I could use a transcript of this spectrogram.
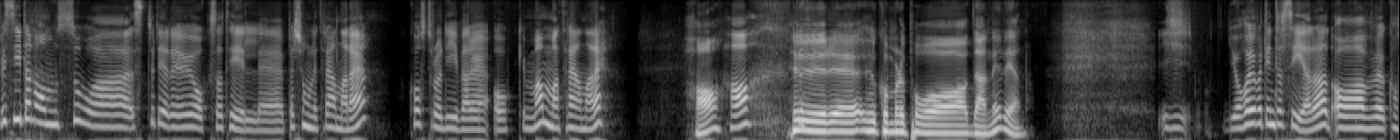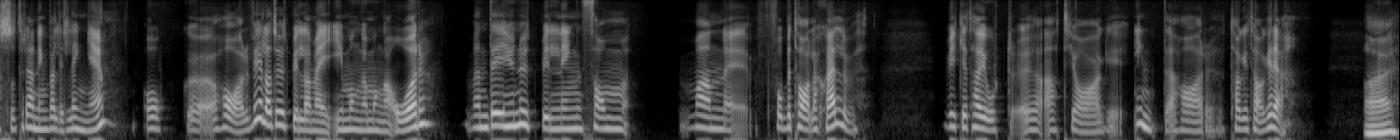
vid sidan om så studerar jag också till eh, personlig tränare, kostrådgivare och mammatränare. Ja, Ja, hur, eh, hur kommer du på den idén? Jag har ju varit intresserad av kost och träning väldigt länge och eh, har velat utbilda mig i många, många år. Men det är ju en utbildning som man får betala själv, vilket har gjort att jag inte har tagit tag i det. Nej.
